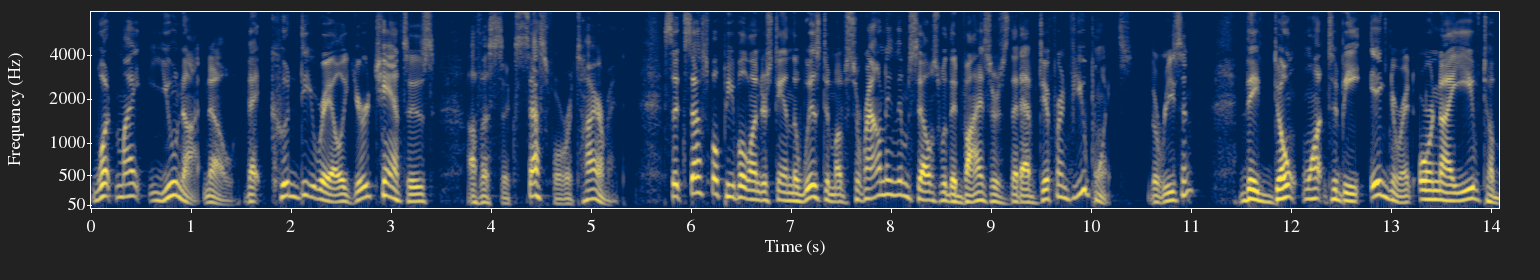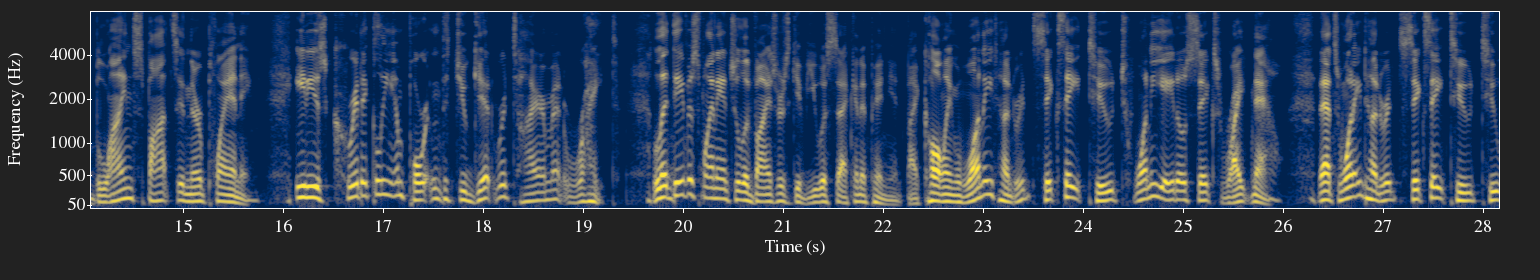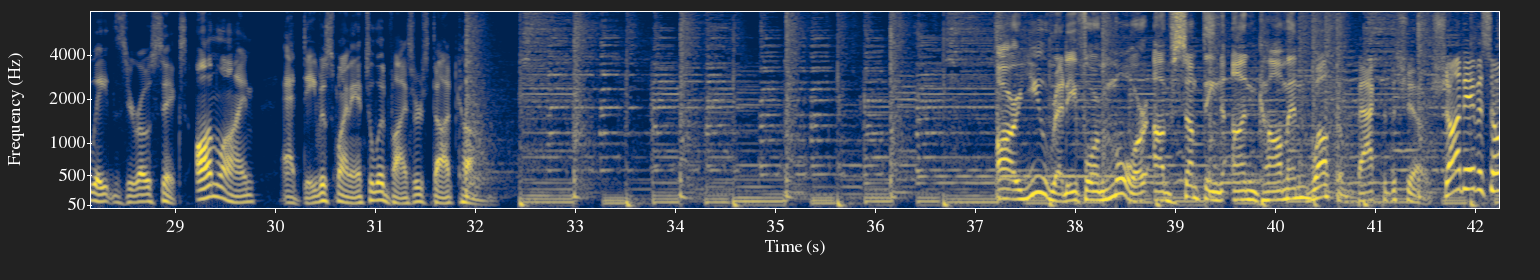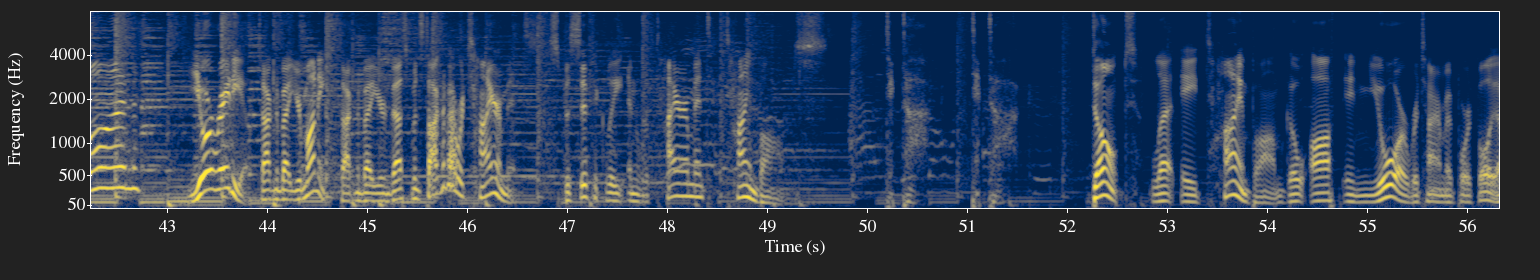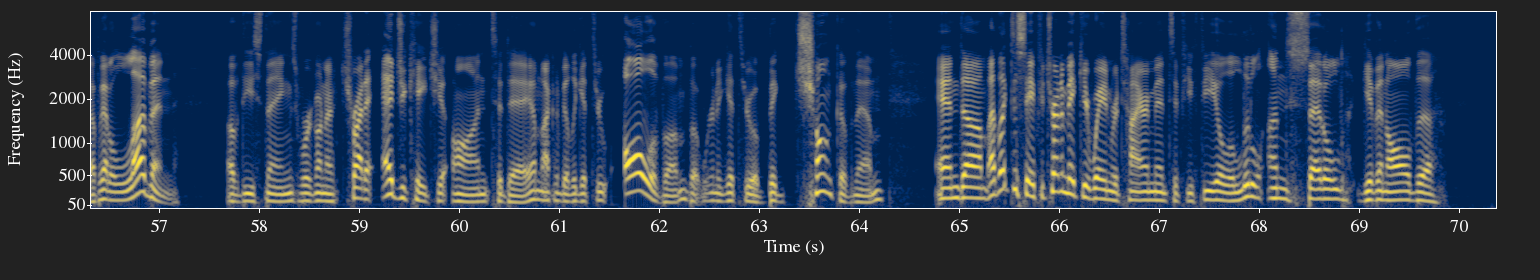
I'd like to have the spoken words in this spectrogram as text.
What might you not know that could derail your chances of a successful retirement? Successful people understand the wisdom of surrounding themselves with advisors that have different viewpoints. The reason? They don't want to be ignorant or naive to blind spots in their planning. It is critically important that you get retirement right. Let Davis Financial Advisors give you a second opinion by calling 1 800 682 2806 right now. That's 1 800 682 2806 online at davisfinancialadvisors.com. Are you ready for more of something uncommon? Welcome back to the show. Sean Davis on your radio, talking about your money, talking about your investments, talking about retirement, specifically in retirement time bombs. Tick tock. Don't let a time bomb go off in your retirement portfolio. I've got 11 of these things we're going to try to educate you on today. I'm not going to be able to get through all of them, but we're going to get through a big chunk of them. And um, I'd like to say if you're trying to make your way in retirement, if you feel a little unsettled given all the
